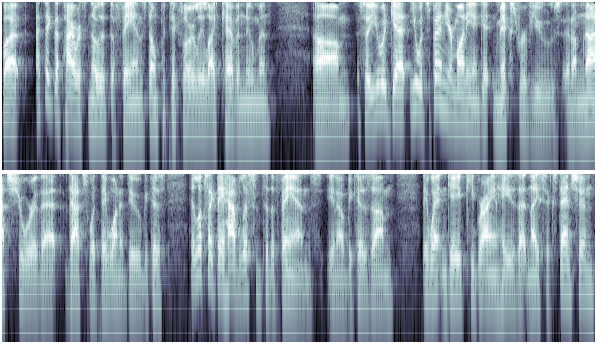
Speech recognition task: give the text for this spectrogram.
but I think the Pirates know that the fans don't particularly like Kevin Newman. Um, so you would get you would spend your money and get mixed reviews, and I'm not sure that that's what they want to do because it looks like they have listened to the fans, you know, because um, they went and gave Ke'Bryan Hayes that nice extension,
